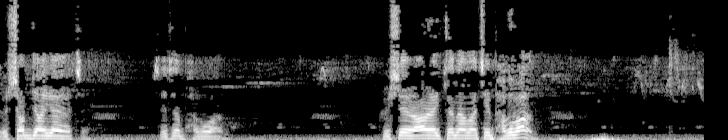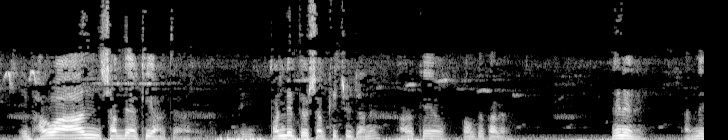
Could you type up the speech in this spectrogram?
তো সব জায়গায় আছে। সেটা ভগবান। কৃষ্ণের আর একটা নাম আছে ভগবান। এই ভগবান শব্দের কি অর্থ? এই পণ্ডিত তো সব কিছু জানেন, আর কেউ বলতে পারেন আপনি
